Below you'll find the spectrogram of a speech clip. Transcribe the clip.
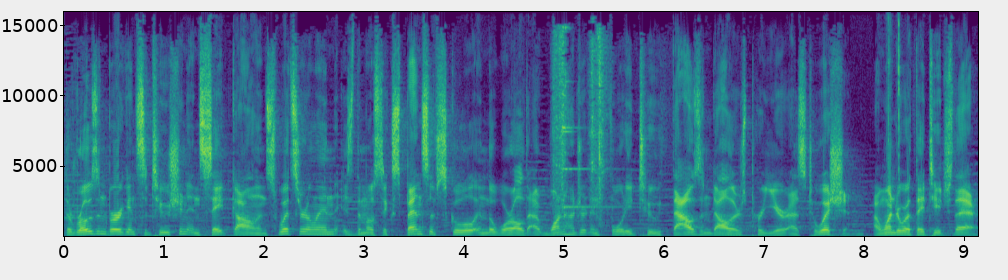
the Rosenberg Institution in St. Gallen, Switzerland is the most expensive school in the world at $142,000 per year as tuition. I wonder what they teach there.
